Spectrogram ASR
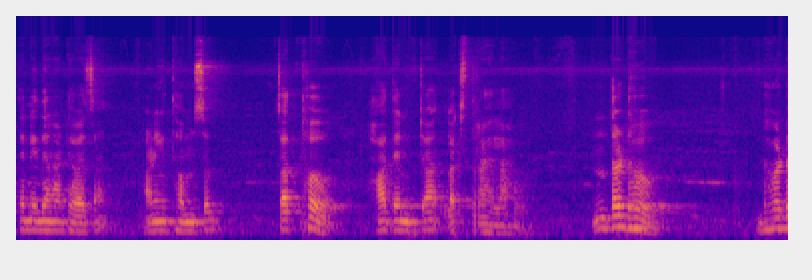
त्यांनी ध्यानात ठेवायचा आणि थम्सअपचा थ हा त्यांच्या लक्षात राहायला हवा. नंतर ढ. ढ ढ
